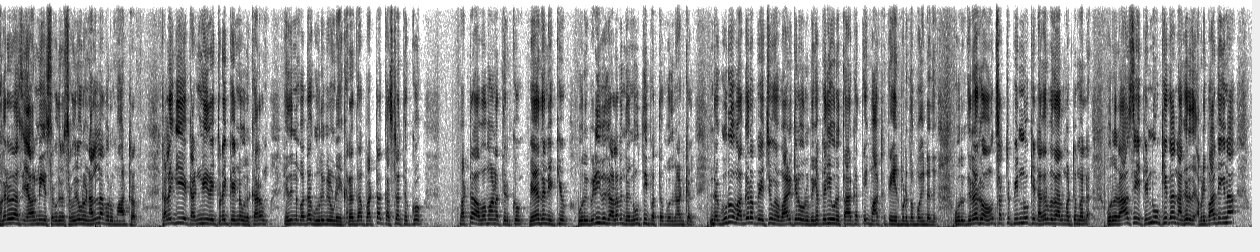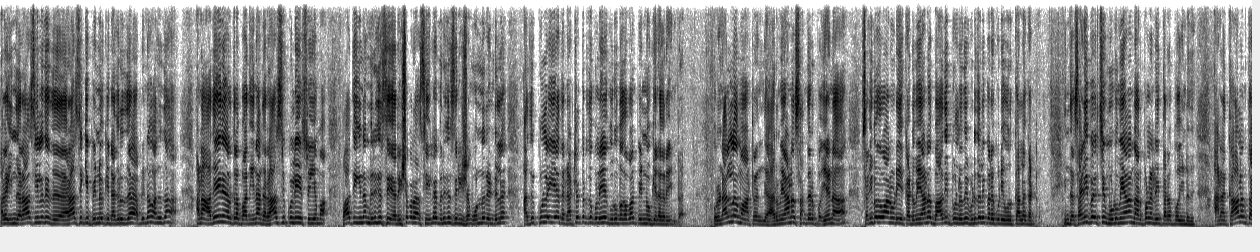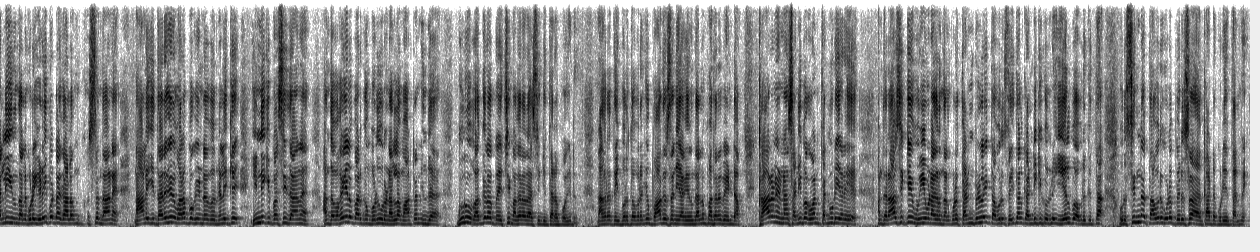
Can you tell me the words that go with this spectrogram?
மகரராசி ஆன்மீக சகோதர சகோதரி ஒரு நல்ல ஒரு மாற்றம். கலங்கிய கண்ணீரை துடைக்கின்ற ஒரு கரம்? எதுன்னு பார்த்தா குருவினுடைய கரம் தான். பட்ட கஷ்டத்துக்கும் பட்ட அவமானத்திற்கும் வேதனைக்கும் ஒரு விடிவு காலம் இந்த நூற்றி பத்தொம்போது நாட்கள். இந்த குரு வக்ர பேச்சு உங்கள் வாழ்க்கையில் ஒரு மிகப்பெரிய ஒரு தாக்கத்தை மாற்றத்தை ஏற்படுத்த போகின்றது. ஒரு கிரகம் சற்று பின்னோக்கி நகர்வதால் மட்டுமல்ல ஒரு ராசி பின்னோக்கி தான் நகருது. அப்படி பார்த்தீங்கன்னா அதை இந்த ராசியிலேருந்து இந்த ராசிக்கு பின்னோக்கி நகருதா அப்படின்னா அதுதான். ஆனால் அதே நேரத்தில் பார்த்தீங்கன்னா அந்த ராசிக்குள்ளேயே சுயமாக பார்த்தீங்கன்னா மிருகசி ரிஷபராசியில் மிருகசிரீஷம் ஒன்று ரெண்டில் அதுக்குள்ளேயே அந்த நட்சத்திரத்துக்குள்ளேயே குரு பகவான் பின்னோக்கி நகர்கின்றார். ஒரு நல்ல மாற்றங்க அருமையான சந்தர்ப்பம். ஏன்னா சனி பகவானுடைய கடுமையான பாதிப்புகளிலிருந்து விடுதலை பெறக்கூடிய ஒரு காலகட்டம். இந்த சனி பயிற்சி முழுமையான நற்பலனை தரப்போகின்றது. ஆனால் காலம் தள்ளி இருந்தாலும் கூட இடைப்பட்ட காலம் கஷ்டம் தானே நாளைக்கு தருகிற வரப்போகின்ற ஒரு நிலைக்கு இன்றைக்கி பசி தானே அந்த வகையில் பார்க்கும்பொழுது ஒரு நல்ல மாற்றம் இந்த குரு வக்ர பயிற்சி மகர ராசிக்கு தரப்போகின்றது. மகரத்தை பொறுத்த வரைக்கும் பாத சனியாக இருந்தாலும் பதற வேண்டாம். காரணம் என்ன? சனி பகவான் தன்னுடைய அந்த ராசிக்கே உரியவனாக இருந்தாலும் கூட தன் பிள்ளை தவறு செய்தால் கண்டிக்கக்கூடிய இயல்பு அவருக்கு தான் ஒரு சின்ன தவறு கூட பெருசாக காட்டக்கூடிய தன்மை.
